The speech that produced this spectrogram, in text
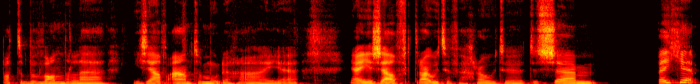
pad te bewandelen, jezelf aan te moedigen, je, ja, je zelfvertrouwen te vergroten. Dus um, weet je,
